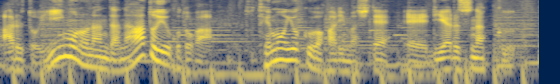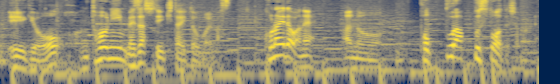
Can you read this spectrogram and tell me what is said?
あるといいものなんだなということがとてもよく分かりまして、えーリアルスナック営業を本当に目指していきたいと思います。この間はねあのポップアップストアでしたからね。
